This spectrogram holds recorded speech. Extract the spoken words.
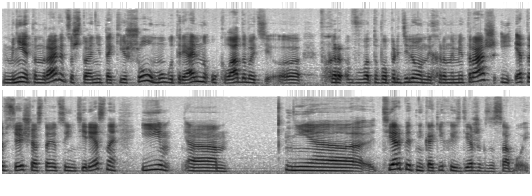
Мне это нравится, что они такие шоу могут реально укладывать э, в, хр- вот, в определенный хронометраж, и это все еще остается интересно и э, не терпит никаких издержек за собой.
